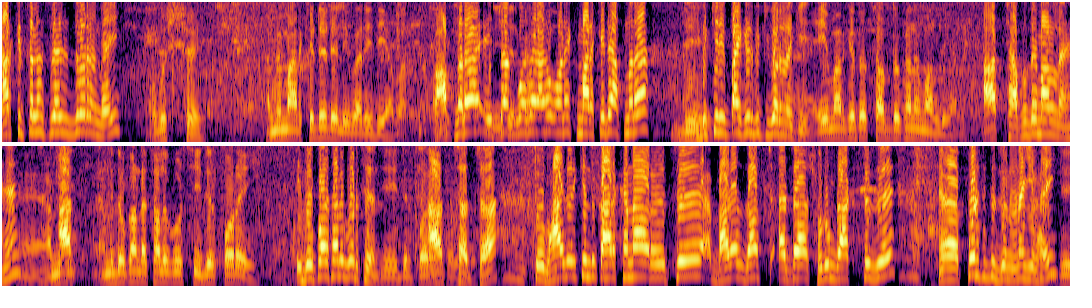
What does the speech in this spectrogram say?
মার্কেট চ্যালেঞ্জ প্রাইস দিতে পারেন ভাই? অবশ্যই। আমি মার্কেটে ডেলিভারি দিই আবার। আপনারা এই চক বাজার আরও অনেক মার্কেটে আপনারা বিক্রি পাইকারি বিক্রি করেন নাকি? এই মার্কেটের চার দোকানে মাল দিই আমি। আচ্ছা আপনাদের মাল না হ্যাঁ? হ্যাঁ আমি আমি দোকানটা চালু করছি ঈদের পরেই। ঈদের পরে চালু করছেন? জি, ঈদের পরে আচ্ছা আচ্ছা। তো ভাইদের কিন্তু কারখানা রয়েছে ভাইরা জাস্ট একটা শোরুম রাখছে যে পরিচিতির জন্য নাকি ভাই? জি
